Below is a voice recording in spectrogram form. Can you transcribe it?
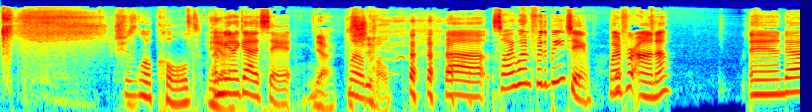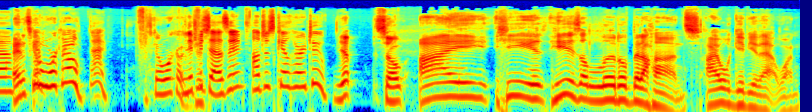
She was a little cold. I mean, I gotta say it. Yeah, A little cold. uh, so I went for the B team. Went for Anna. And uh and it's gonna work out. yeah. It's gonna work out. And if Just- it doesn't, I'll just kill her too. Yep. So I he is he is a little bit of Hans. I will give you that one.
